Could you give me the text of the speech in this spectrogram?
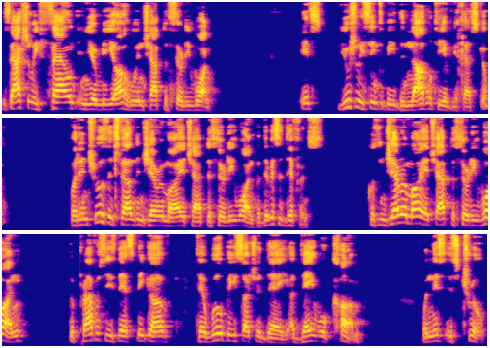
is actually found in Yirmiyahu in chapter 31. It's usually seen to be the novelty of Yecheskel, but in truth it's found in Jeremiah chapter 31. But there is a difference. Because in Jeremiah chapter 31, the prophecies there speak of there will be such a day, a day will come when this is true.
